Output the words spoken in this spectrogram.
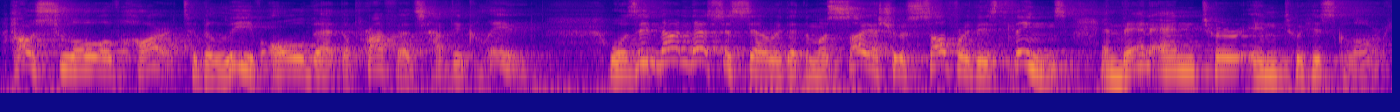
How slow of heart to believe all that the prophets have declared. Was it not necessary that the Messiah should suffer these things and then enter into his glory?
